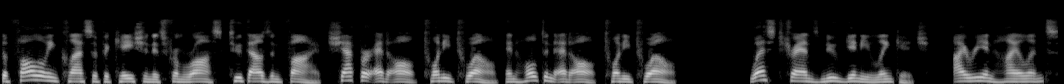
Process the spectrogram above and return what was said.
The following classification is from Ross 2005, Schapper et al. 2012, and Holton et al. 2012. West Trans-New Guinea linkage. Irian Highlands,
